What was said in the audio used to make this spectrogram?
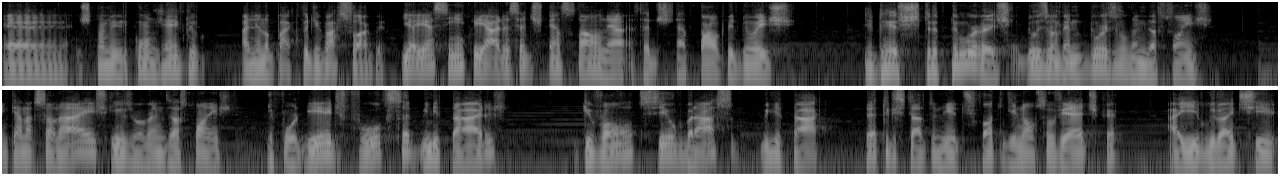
é, estão em conjunto ali no Pacto de Varsóvia. E aí, assim, é criada essa distensão, né? Essa distensão entre dois, duas estruturas, duas, duas organizações internacionais, duas organizações de poder, de força, militares, que vão ser o braço militar tanto dos Estados Unidos quanto da União Soviética Aí, durante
